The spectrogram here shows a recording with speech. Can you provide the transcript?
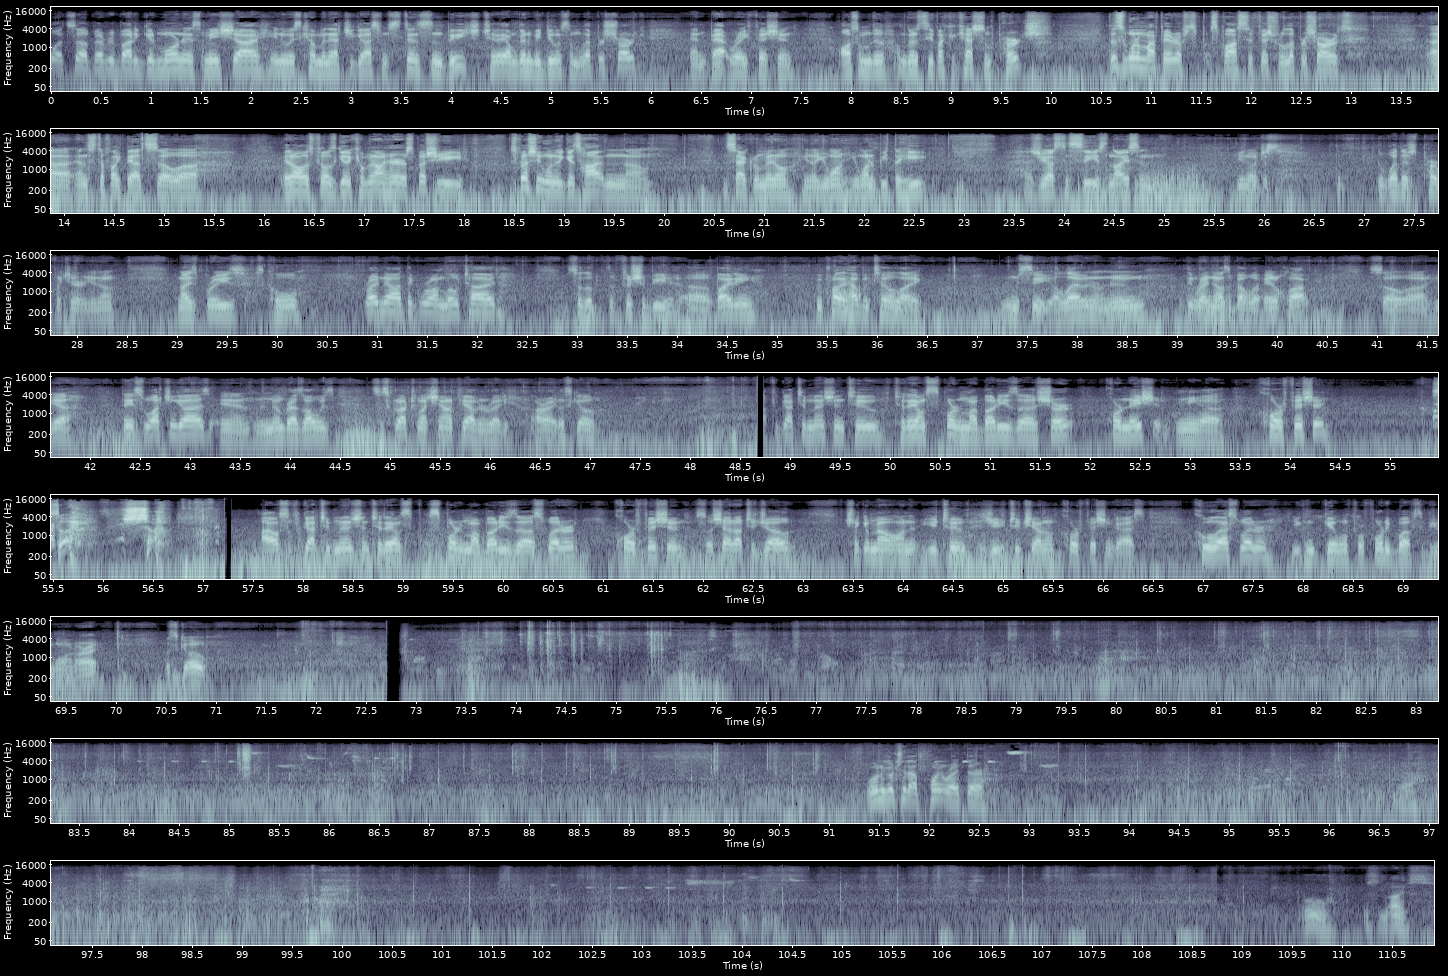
What's up, everybody? Good morning. It's me, Shi. Anyways, coming at you guys from Stinson Beach. Today, I'm going to be doing some leopard shark and bat ray fishing. Also, I'm going to see if I can catch some perch. This is one of my favorite spots to fish for leopard sharks uh, and stuff like that. So, uh, it always feels good coming out here, especially especially when it gets hot in, um, in Sacramento. You know, you want you want to beat the heat. As you guys can see, it's nice and you know just the the weather's perfect here. You know nice breeze it's cool. Right now i think we're on low tide so the, the fish should be uh, biting. We probably have until like let me see 11 or noon. I think right now it's about what 8 o'clock. So uh, yeah. Thanks for watching guys and remember as always subscribe to my channel if you haven't already. All right let's go. I forgot to mention too today i'm sporting my buddy's uh, shirt coordination i mean uh core fishing. So I also forgot to mention today I'm sporting my buddy's uh, sweater, Core Fishing. So shout out to Joe. Check him out on YouTube, his YouTube channel, Core Fishing, guys. Cool ass sweater. You can get one for 40 bucks if you want, all right? Let's go. We're gonna go to that point right there. Yeah. Ooh, this is nice.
